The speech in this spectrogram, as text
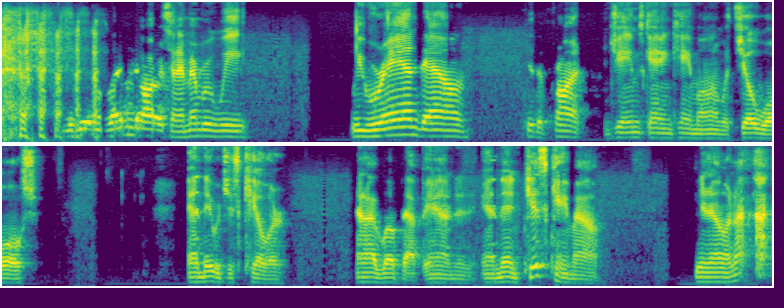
we eleven dollars, and I remember we we ran down to the front. James Gang came on with Joe Walsh, and they were just killer and I love that band. And, and then Kiss came out, you know, and I, I,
